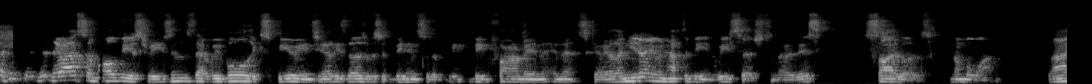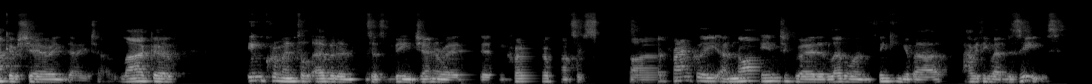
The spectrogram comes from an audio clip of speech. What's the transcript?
I think there are some obvious reasons that we've all experienced. You know, these those of us have been in sort of big, big pharma in, in that scale, and you don't even have to be in research to know this. Silos, number one, lack of sharing data, lack of incremental evidence that's being generated, incredible amounts of silos, frankly, are not integrated, let alone thinking about how we think about disease.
